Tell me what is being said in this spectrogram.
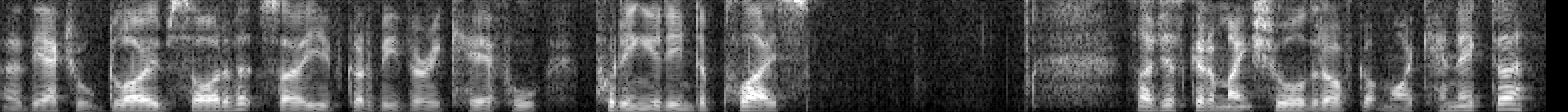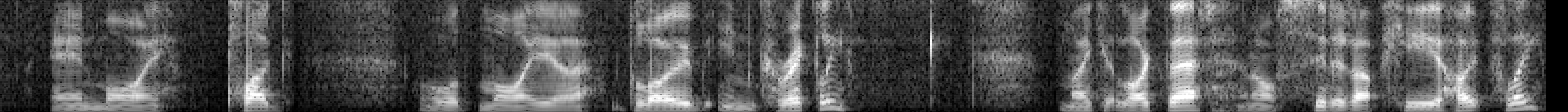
uh, the actual globe side of it, so you've got to be very careful putting it into place. So I just got to make sure that I've got my connector and my plug or my uh, globe in correctly. Make it like that and I'll sit it up here hopefully.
